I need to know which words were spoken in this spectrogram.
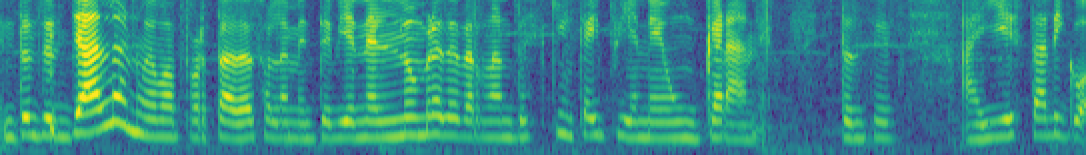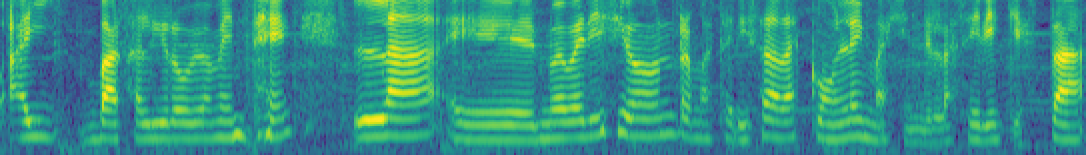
Entonces ya la nueva portada solamente viene el nombre de Bernardo Esquinca y viene un cráneo. Entonces ahí está, digo, ahí va a salir obviamente la eh, nueva edición remasterizada con la imagen de la serie que está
